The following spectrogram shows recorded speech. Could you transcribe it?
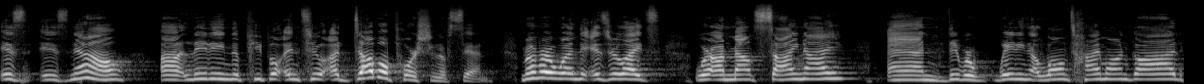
is, is now uh, leading the people into a double portion of sin. Remember when the Israelites were on Mount Sinai and they were waiting a long time on God.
